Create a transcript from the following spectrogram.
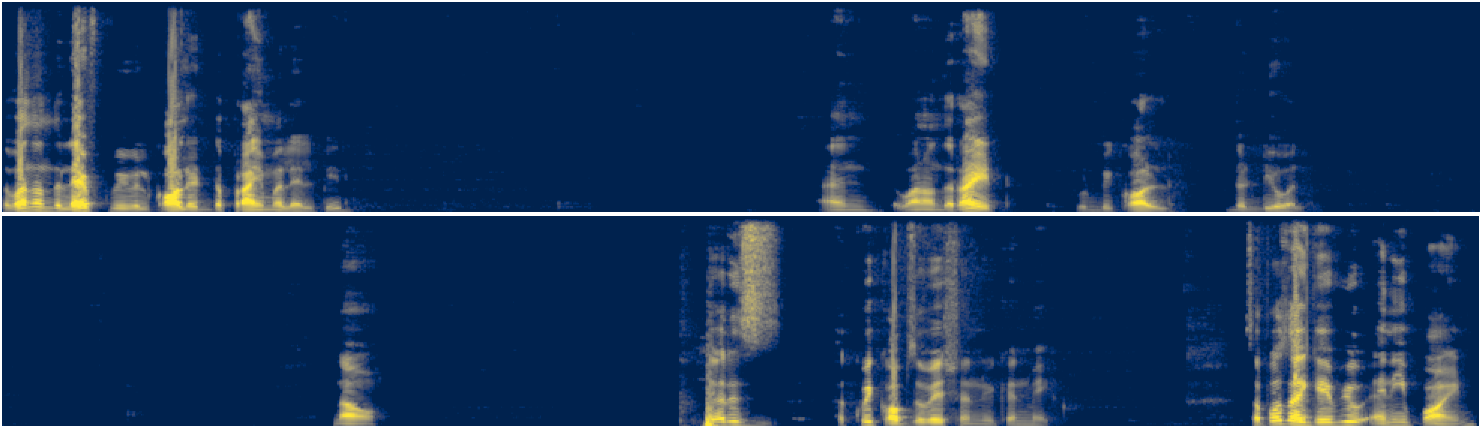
The one on the left we will call it the primal LP and one on the right would be called the dual. Now, here is a quick observation you can make. Suppose I gave you any point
